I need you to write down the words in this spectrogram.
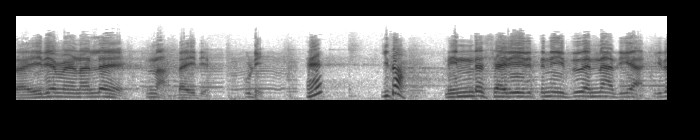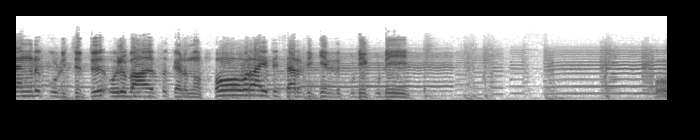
ധൈര്യം വേണല്ലേ? എന്നാ ധൈര്യം. കുടി. ഏ? ഇതാ. നിന്റെ ശരീരത്തിന് ഇത് തന്നെ അധിക. ഇതങ്ങോട്ട് കുടിച്ചിട്ട് ഒരു ഭാഗത്ത് കിടന്നു. ഓവറായിട്ട് ഛർദിക്കരുത് കുടി കുടി. ഓ.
